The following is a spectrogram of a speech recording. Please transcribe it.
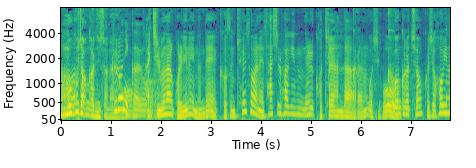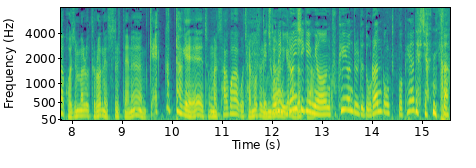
법무부 장관이잖아요. 그러니까요. 아니, 질문할 권리는 있는데 그것은 최소한의 사실 확인을 거쳐야 한다라는 것이고 그건 그렇죠. 그것이 허위나 거짓말로 드러냈을 때는 깨끗하게 정말 사과하고 잘못을 근데 인정하는 저는 게 이런 맞았다. 식이면 국회의원들도 노란봉투법 해야 되지 않냐.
